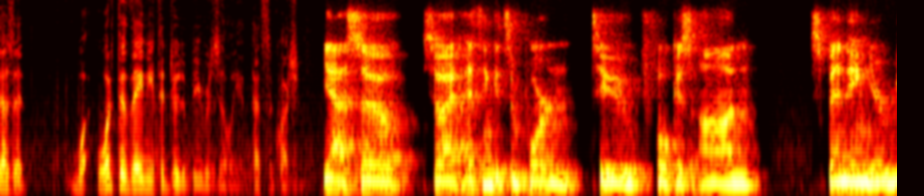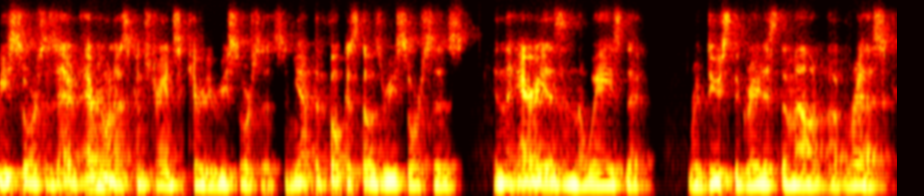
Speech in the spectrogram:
does it, what, what do they need to do to be resilient? That's the question. Yeah, so, so I, I think it's important to focus on spending your resources. Everyone has constrained security resources, and you have to focus those resources in the areas and the ways that reduce the greatest amount of risk.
